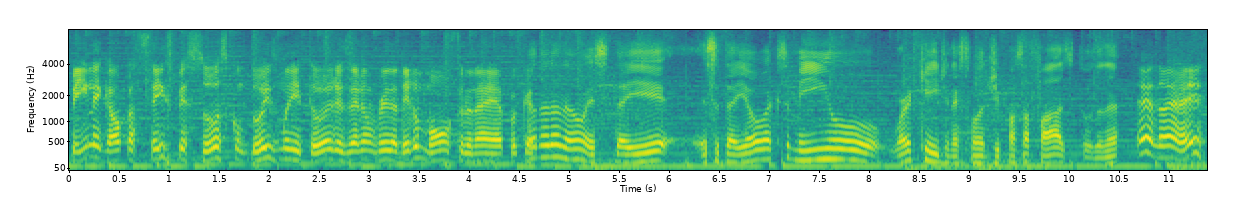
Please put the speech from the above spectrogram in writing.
bem legal pra seis pessoas com dois monitores, era um verdadeiro monstro na época. Não, não, não, não, esse daí... Esse daí é o X-Men, o, arcade, né? Você falando de passar fase e tudo, né? É, não era esse?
